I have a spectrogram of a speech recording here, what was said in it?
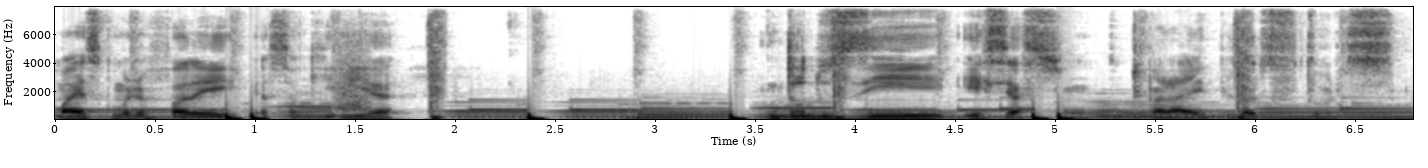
Mas como eu já falei, eu só queria introduzir esse assunto para episódios futuros.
